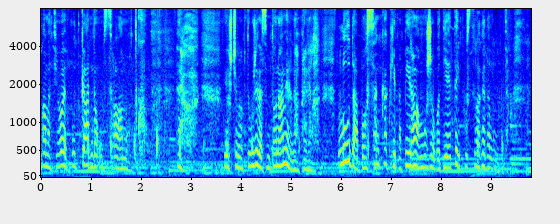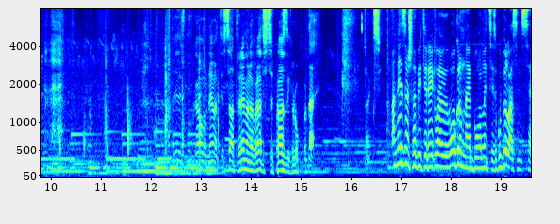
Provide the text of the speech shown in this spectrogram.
Mama ti je ovaj put gadno usrala motku. Evo, još će me optužiti da sam to namjerno napravila. Luda bosanka kidnapirala muževo dijete i pustila ga da. Ideš kao, nemate sat vremena, vratiš se praznih ruku, daj. Taksi. A ne znam šta bi ti rekla, ogromna je bolnica, izgubila sam se.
